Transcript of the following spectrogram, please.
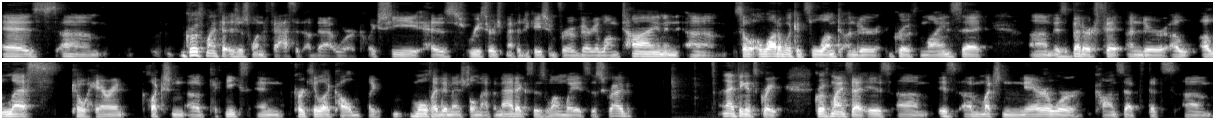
as um, growth mindset is just one facet of that work. Like she has researched math education for a very long time, and um, so a lot of what gets lumped under growth mindset um, is better fit under a, a, less coherent collection of techniques and curricula called like multidimensional mathematics is one way it's described. And I think it's great. Growth mindset is um, is a much narrower concept that's um,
